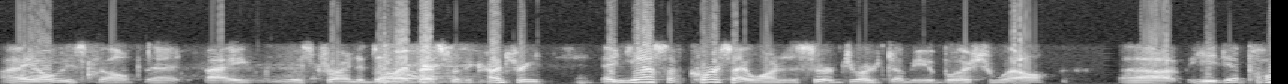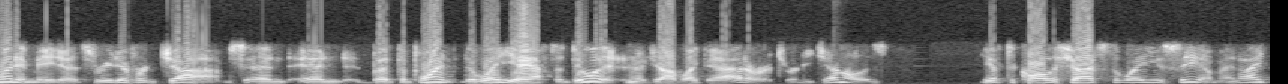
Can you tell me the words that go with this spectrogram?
I always felt that I was trying to do my best for the country, and yes, of course, I wanted to serve George W. Bush well uh, he appointed me to three different jobs, and and but the point, the way you have to do it in a job like that, or attorney general, is you have to call the shots the way you see them. And I,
